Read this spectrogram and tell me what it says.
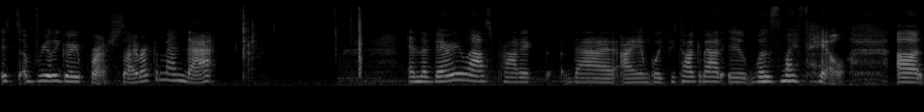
it's a really great brush. So I recommend that. And the very last product that I am going to be talking about, it was my fail. Uh,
